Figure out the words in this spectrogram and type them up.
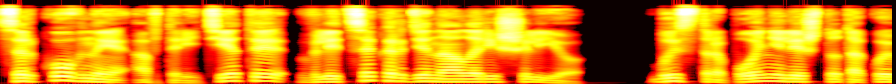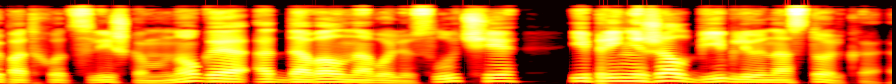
Церковные авторитеты в лице кардинала Ришелье быстро поняли, что такой подход слишком многое отдавал на волю случая и принижал Библию настолько,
